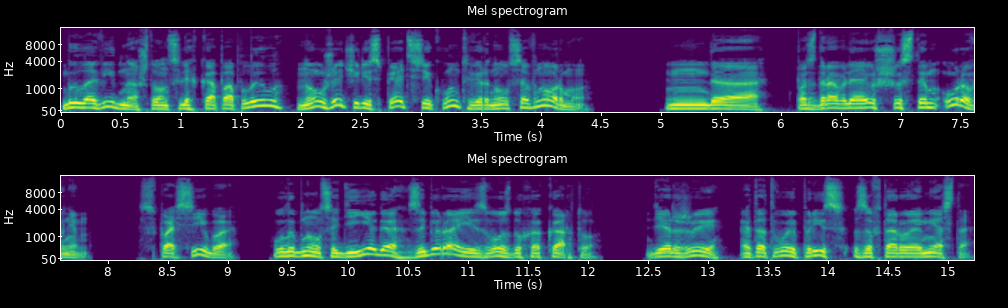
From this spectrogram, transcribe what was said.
Было видно, что он слегка поплыл, но уже через пять секунд вернулся в норму. «Да, поздравляю с шестым уровнем». «Спасибо», – улыбнулся Диего, забирая из воздуха карту. «Держи, это твой приз за второе место».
